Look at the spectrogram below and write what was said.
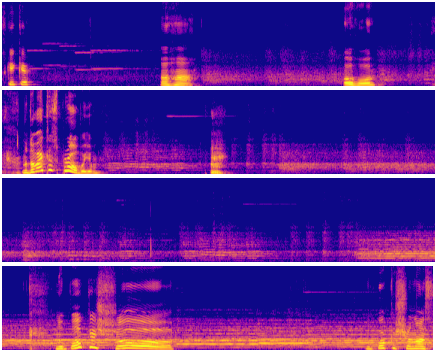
Скільки? Ага. Ого. Ну давайте спробуємо. Ну поки що. Ну поки що у нас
